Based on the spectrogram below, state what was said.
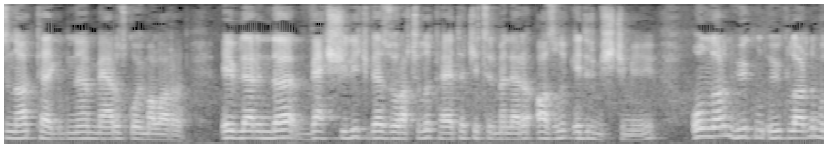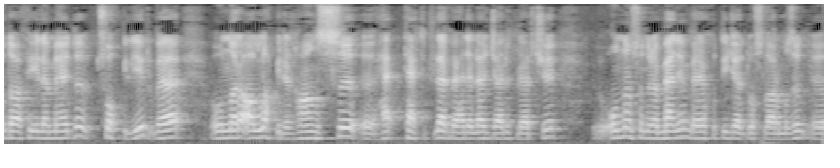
cinayət təqibinə məruz qoymaları, evlərində vəhşilik və zorakılıq həyata keçirmələri azlıq edirmiş kimi onların hüquq hüquqlarını müdafiə eləməyi də çox bilir və onlara Allah bilir hansı hə, təhdidlər və hədələr gəliblər ki, Ondan sonra mənim və yaxud digər dostlarımızın e,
